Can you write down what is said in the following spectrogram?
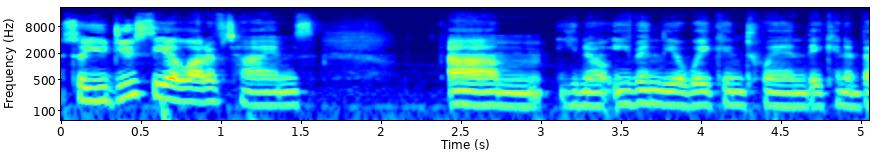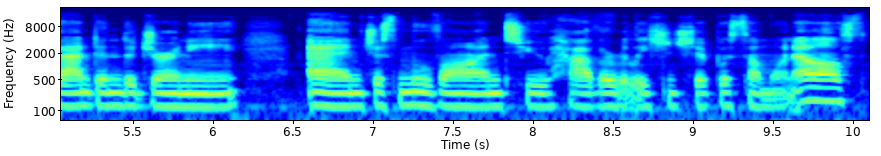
So you do see a lot of times um, you know, even the awakened twin, they can abandon the journey and just move on to have a relationship with someone else,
